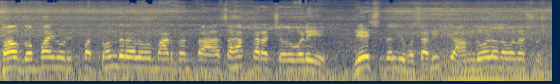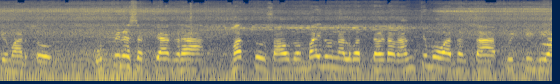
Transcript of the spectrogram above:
ಸಾವಿರದ ಒಂಬೈನೂರ ಇಪ್ಪತ್ತೊಂದರಲ್ಲಿ ಮಾಡಿದಂಥ ಅಸಹಕಾರ ಚಳುವಳಿ ದೇಶದಲ್ಲಿ ಹೊಸ ರೀತಿಯ ಆಂದೋಲನವನ್ನು ಸೃಷ್ಟಿ ಮಾಡಿತು. ಉಪ್ಪಿನ ಸತ್ಯಾಗ್ರಹ ಮತ್ತು ಸಾವಿರದ ಒಂಬೈನೂರ ನಲವತ್ತೆರಡರ ಅಂತಿಮವಾದಂತಹ ಕ್ವಿಟ್ ಇಂಡಿಯಾ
